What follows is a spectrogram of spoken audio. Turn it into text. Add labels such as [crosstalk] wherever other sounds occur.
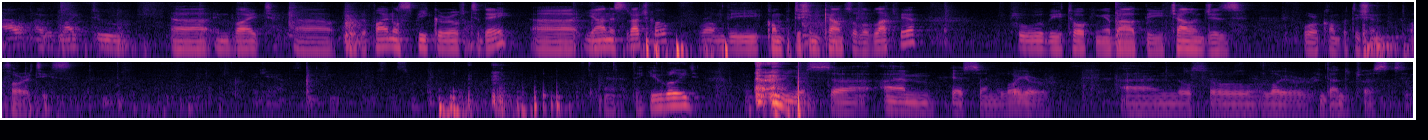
now I would like to uh, invite uh, the final speaker of today, uh, Yanis Rachko from the Competition Council of Latvia, who will be talking about the challenges for competition authorities. Thank you, Walid. [clears throat] yes, uh, I'm yes I'm a lawyer and also a lawyer in antitrust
